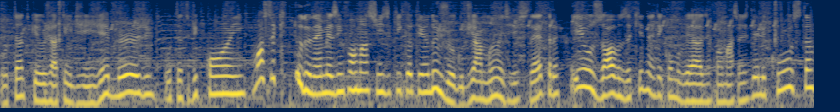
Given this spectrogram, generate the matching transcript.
o tanto que eu já tenho de Gingerbird, o tanto de coin. Mostra aqui tudo, né? Minhas informações aqui que eu tenho do jogo, diamantes, etc. E os ovos aqui, né? Tem como ver as informações dele, custa,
